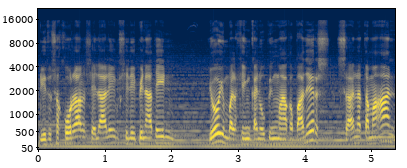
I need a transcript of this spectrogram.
Dito sa coral, sa ilalim, silipin natin. Yo, yung malaking kanuping mga kapaders. Sana tamaan.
